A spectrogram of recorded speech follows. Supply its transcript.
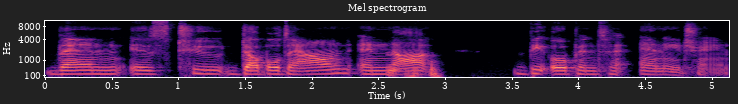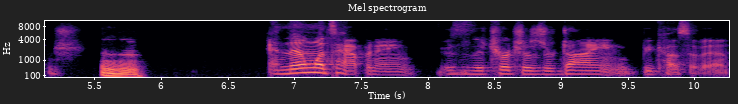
then is to double down and not be open to any change. Mhm. And then what's happening is the churches are dying because of it.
